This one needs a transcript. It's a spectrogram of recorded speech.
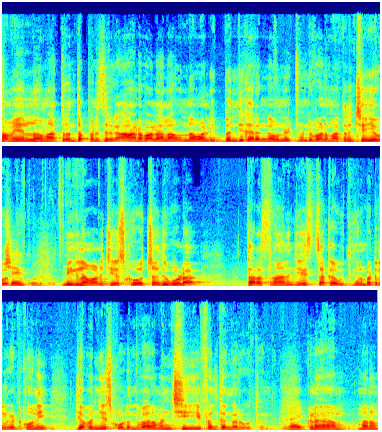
సమయంలో మాత్రం తప్పనిసరిగా ఆడవాళ్ళు అలా ఉన్న వాళ్ళు ఇబ్బందికరంగా ఉన్నటువంటి వాళ్ళు మాత్రం చేయకూడదు. మిగిలిన వాళ్ళు చేసుకోవచ్చు అది కూడా తలస్నానం చేసి చక్కగా ఉతికిన బట్టలు కట్టుకొని జపం చేసుకోవడం ద్వారా మంచి ఫలితం కలుగుతుంది. ఇక్కడ మనం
